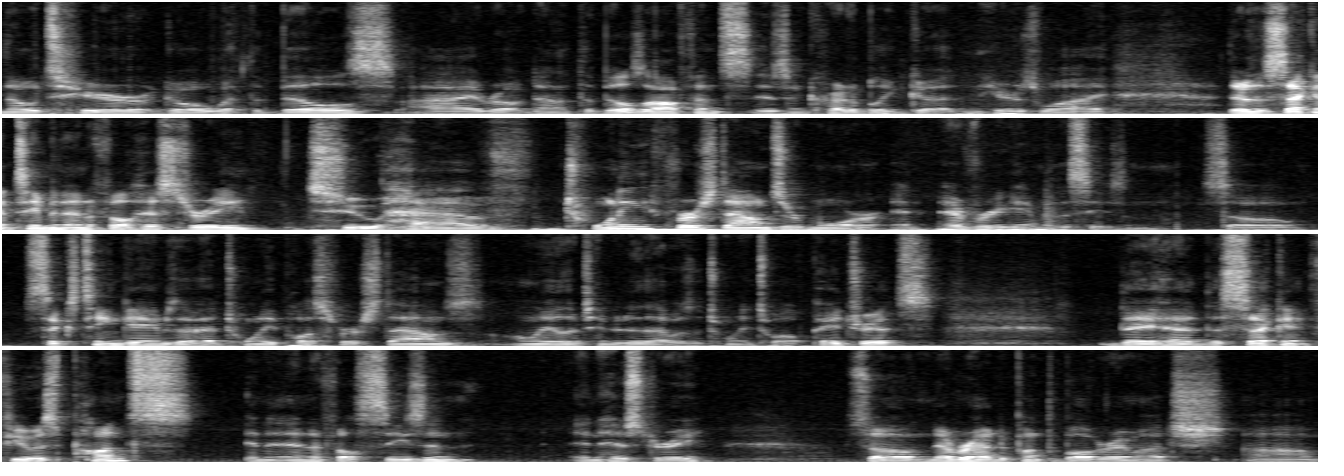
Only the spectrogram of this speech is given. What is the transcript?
notes here go with the Bills. I wrote down that the Bills offense is incredibly good, and here's why. They're the second team in NFL history to have 20 first downs or more in every game of the season. So 16 games that had 20 plus first downs. Only other team to do that was the 2012 Patriots. They had the second fewest punts in an NFL season in history. So never had to punt the ball very much. Um,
